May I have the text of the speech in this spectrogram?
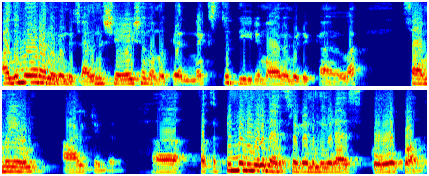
അതിനോടനുബന്ധിച്ച് അതിനുശേഷം നമുക്ക് നെക്സ്റ്റ് തീരുമാനം എടുക്കാനുള്ള സമയവും ആയിട്ടുണ്ട്. പിന്നെ നിങ്ങൾ മനസ്സിലാക്കേണ്ടത് നിങ്ങളുടെ സ്കോപ്പാണ്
